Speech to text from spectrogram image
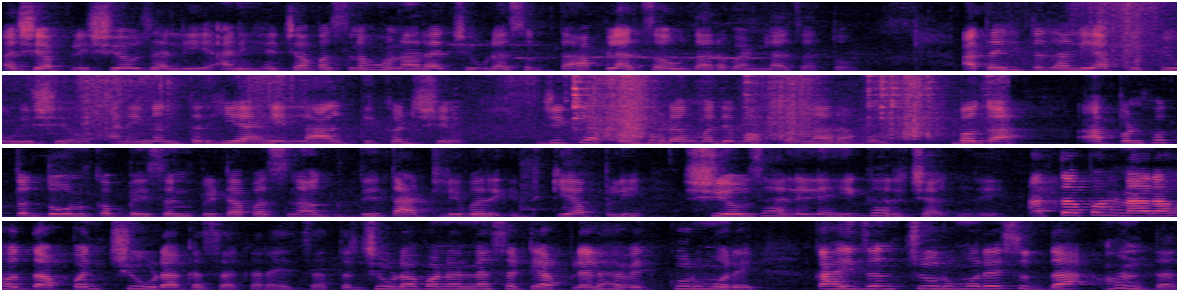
अशी आपली शेव झाली आणि ह्याच्यापासून होणारा चिवडासुद्धा आपला चवदार बनला जातो. आता इथं झाली आपली पिवळी शेव आणि नंतर ही आहे लाल तिखट शेव जी की आपण भडंगमध्ये वापरणार आहोत. बघा आपण फक्त दोन कप बेसन पिठापासून अगदी ताटलीभर इतकी आपली शेव झालेली आहे घरच्या घरी. आता पाहणार आहोत आपण चिवडा कसा करायचा. तर चिवडा बनवण्यासाठी आपल्याला हवेत कुरमुरे काही जण चुरमुरे सुद्धा म्हणतात.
